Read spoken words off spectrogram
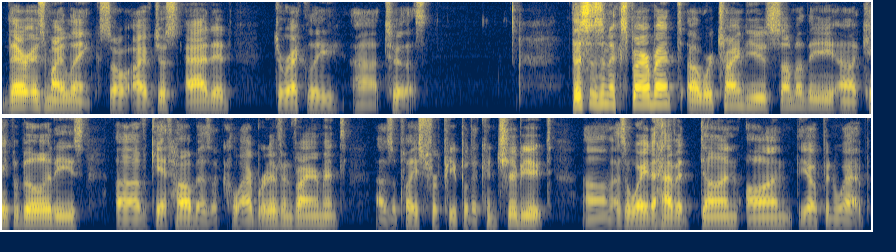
there is my link. So I've just added directly uh, to this. This is an experiment. Uh, we're trying to use some of the uh, capabilities of GitHub as a collaborative environment, as a place for people to contribute, um, as a way to have it done on the open web.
